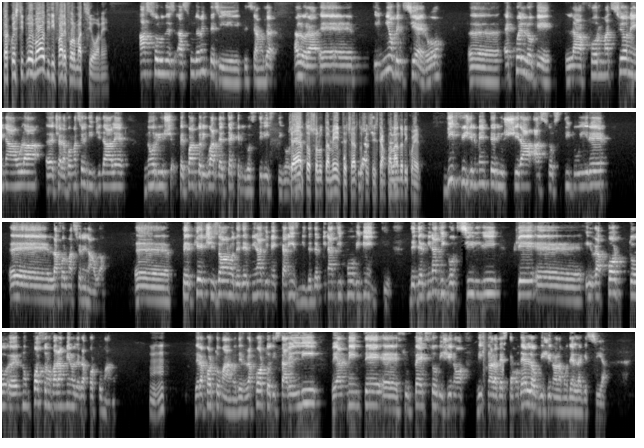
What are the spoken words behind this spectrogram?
tra questi due modi di fare formazione? Assolut- assolutamente sì, Cristiano. Cioè, allora, eh, il mio pensiero eh, è quello che la formazione in aula, eh, cioè la formazione digitale, riusci- per quanto riguarda il tecnico stilistico. Certo, assolutamente, certo, sì, sì, stiamo parlando di quello. Difficilmente riuscirà a sostituire eh, la formazione in aula. Eh, perché ci sono determinati meccanismi, determinati movimenti, determinati consigli che eh, il rapporto eh, non possono fare a meno del rapporto umano. Mm-hmm. Del rapporto umano, del rapporto di stare lì realmente eh, sul pezzo vicino, vicino, alla testa modella o vicino alla modella che sia.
